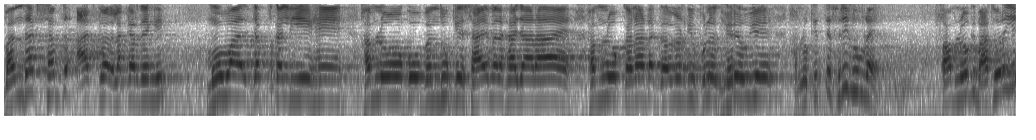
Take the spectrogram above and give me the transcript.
बंधक शब्द आज के बाद अलग कर देंगे। मोबाइल जब्त कर लिए हैं, हम लोगों को बंदूक के साय में रखा जा रहा है, हम लोग कर्नाटक गवर्नमेंट की पुलिस घेरे हुए हम लोग कितने फ्री घूम रहे हैं। और हम लोगों की बात हो रही है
